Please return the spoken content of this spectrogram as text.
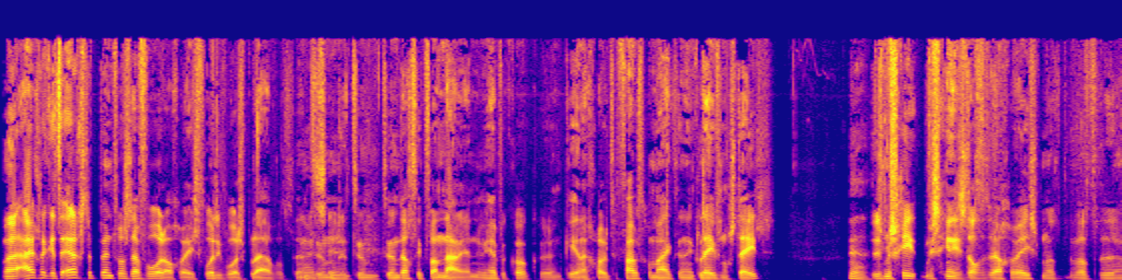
maar eigenlijk het ergste punt was daarvoor al geweest. Voor die voorsplavond. En toen, toen, toen, toen, dacht ik van... Nou ja, nu heb ik ook een keer een grote fout gemaakt. En ik leef nog steeds. Ja. Dus misschien, misschien is dat het wel geweest. Omdat, wat, uh,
